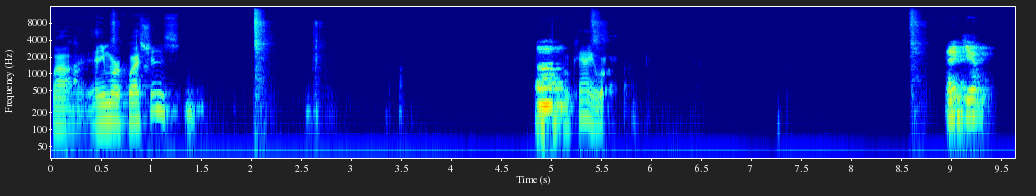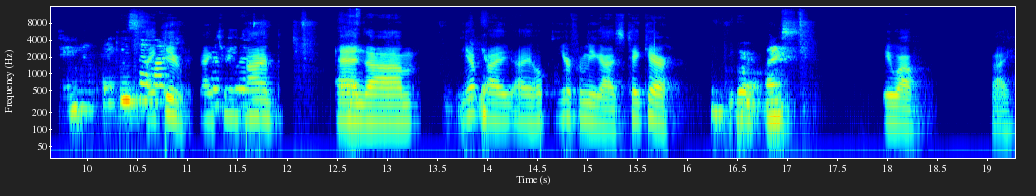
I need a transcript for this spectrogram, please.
Well, any more questions? Um, Okay, well, thank you. Thank you so much. thank you, thanks for your time, and, um, yep, I, I hope to hear from you guys, take care, Thanks. be well, bye.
